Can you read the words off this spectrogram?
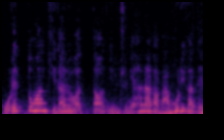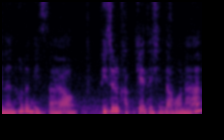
오랫동안 기다려왔던 일 중에 하나가 마무리가 되는 흐름이 있어요. 빚을 갚게 되신다거나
